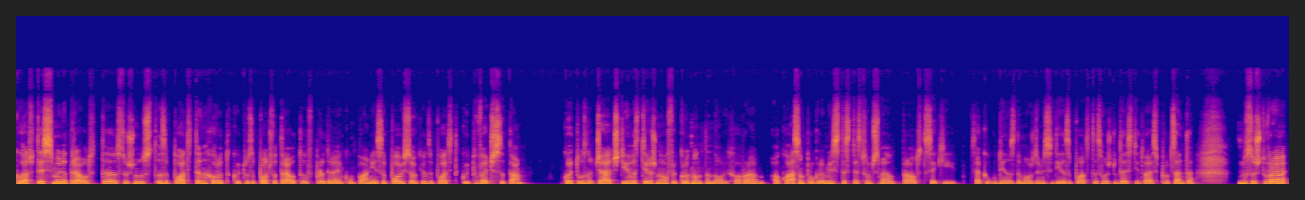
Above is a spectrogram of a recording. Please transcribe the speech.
когато те си сменят работата, всъщност заплатите на хората, които започват работа в определени компании, са по-високи от заплатите, които вече са там което означава, че ти инвестираш много в рекрутмент на нови хора. Ако аз съм програмист, естествено, че сменям работата всеки, всяка година, за да може да ми се дига заплатата с между 10 и 20%. Но в същото време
